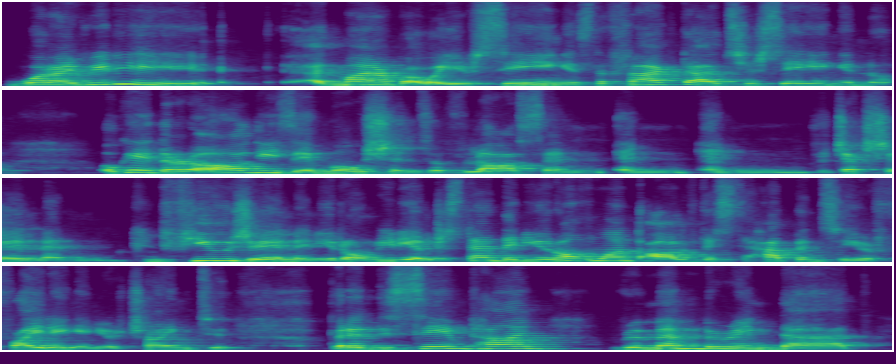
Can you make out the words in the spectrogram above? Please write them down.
what I really admire about what you're saying is the fact that you're saying, you know, okay, there are all these emotions of loss and and and rejection and confusion, and you don't really understand, and you don't want all of this to happen, so you're fighting and you're trying to, but at the same time, remembering that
